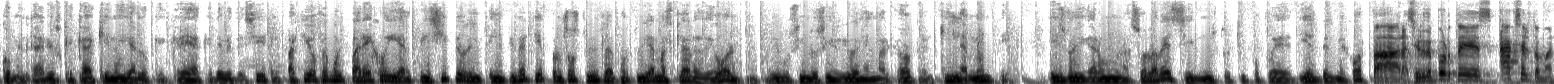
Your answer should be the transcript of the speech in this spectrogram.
comentarios, que cada quien diga lo que crea que debe decir. El partido fue muy parejo y al principio, en el primer tiempo, nosotros tuvimos la oportunidad más clara de gol. Pudimos irnos arriba en el marcador tranquilamente. Ellos no llegaron una sola vez y nuestro equipo fue diez veces mejor. Para Sir Deportes, Axel Tomán.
